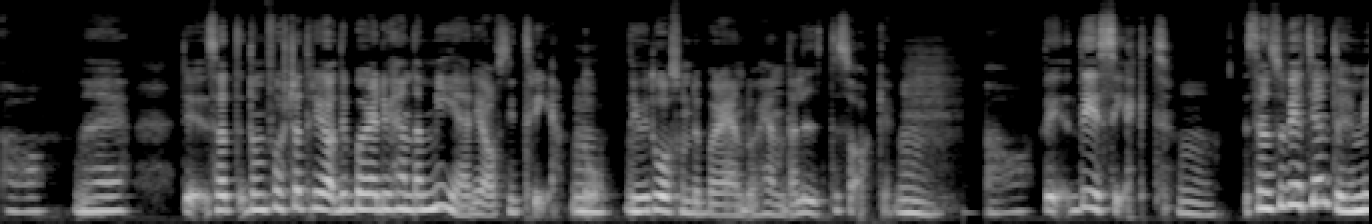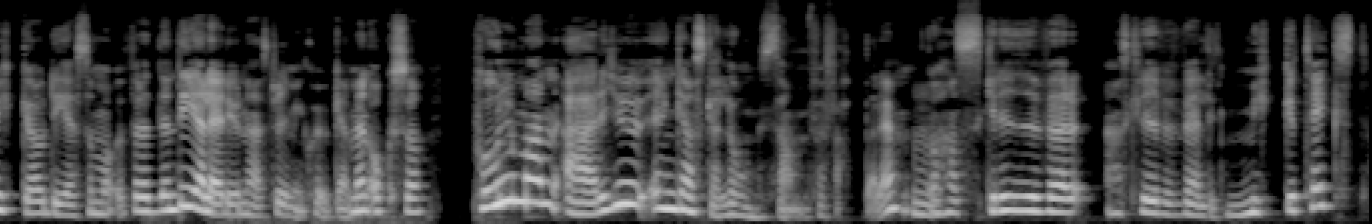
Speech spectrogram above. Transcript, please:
ja, nej. Det, så att de första tre, det började ju hända mer i avsnitt tre då. Mm, Det är ju då som det börjar ändå hända lite saker. Mm. Ja, det, det är segt. Mm. Sen så vet jag inte hur mycket av det som, för att en del är det ju den här streamingsjukan, men också Pullman är ju en ganska långsam författare Mm. och han skriver, han skriver väldigt mycket text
